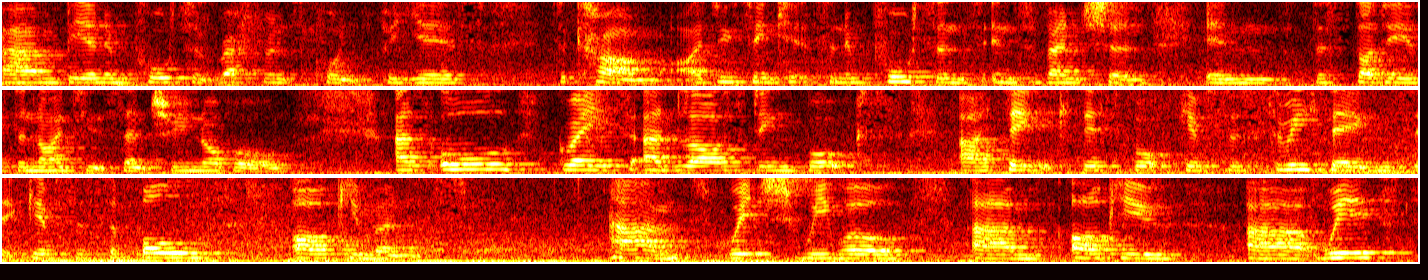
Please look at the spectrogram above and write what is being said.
um, be an important reference point for years to come. I do think it's an important intervention in the study of the 19th century novel. As all great and lasting books, I think this book gives us three things. It gives us a bold argument, um, which we will um, argue uh, with,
